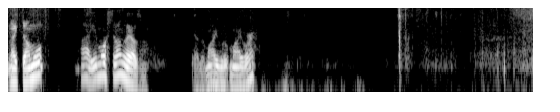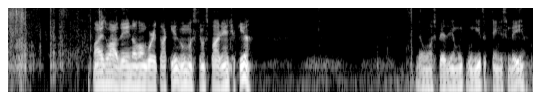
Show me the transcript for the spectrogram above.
nós estamos aí mostrando elas. Pedra maior. maior. Mais uma vez nós vamos voltar aqui numas transparentes aqui, ó. É umas pedrinhas muito bonitas que tem nesse meio.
